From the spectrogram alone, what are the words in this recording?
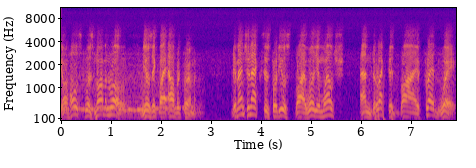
Your host was Norman Rose, music by Albert Buhrman. Dimension X is produced by William Welch and directed by Fred Weihe.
